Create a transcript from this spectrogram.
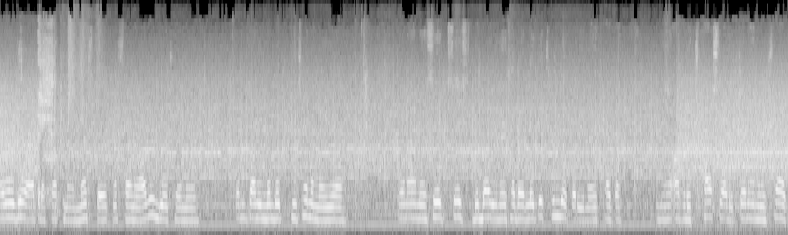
હવે જો આપણા શાકમાં મસ્ત એક ઉફાણો આવી ગયો છે અને ચમચાની મદદથી છે ને અહીંયા ચણાને સેજ સેજ દબાવી નાખ્યા હતા, એટલે કે છુંદો કરી નાખ્યા અને આપણે છાશવાળું ચણાનું શાક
